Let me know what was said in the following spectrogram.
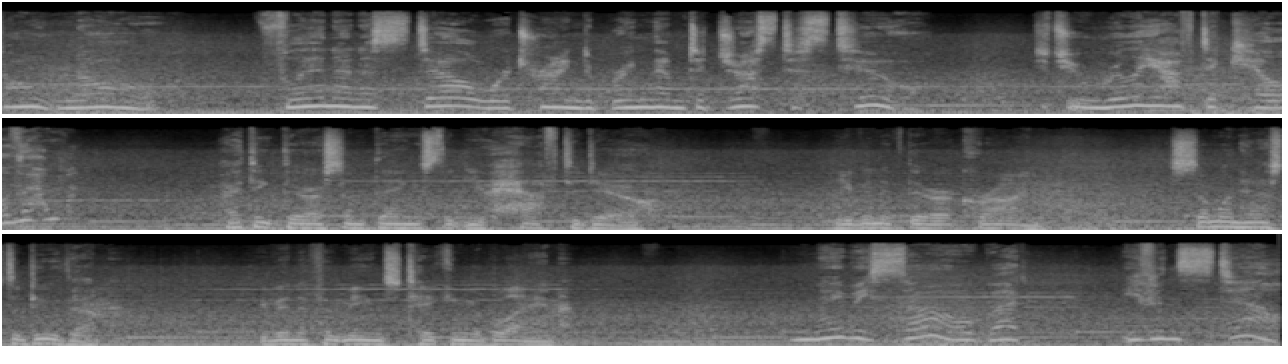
don't know. Flynn and Estelle were trying to bring them to justice, too. Did you really have to kill them? I think there are some things that you have to do. Even if they're a crime. Someone has to do them. Even if it means taking the blame. Maybe so, but even still.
